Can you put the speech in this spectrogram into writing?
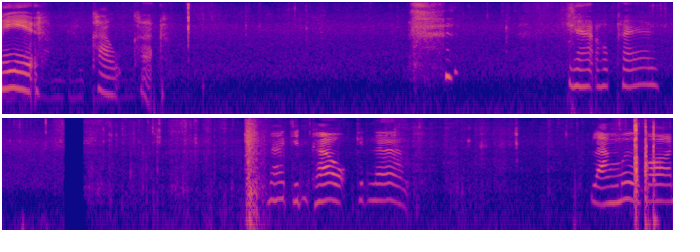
นี่ข้าวค่ะ ยาเอาแข้งแม่กินข้าว กินน้ำล้างมือก่อน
